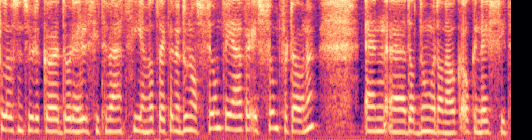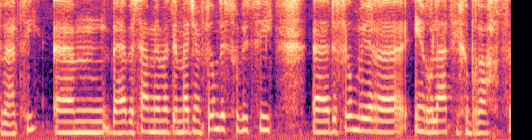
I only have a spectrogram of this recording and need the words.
machteloos natuurlijk uh, door de hele situatie. En wat wij kunnen doen als filmtheater is film vertonen. En uh, dat doen we dan ook, ook in deze situatie. Um, we hebben samen met Imagine Filmdistributie uh, de film weer in relatie gebracht.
